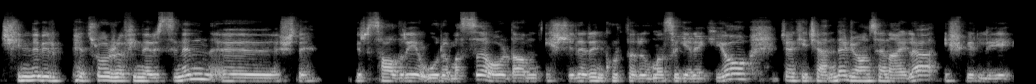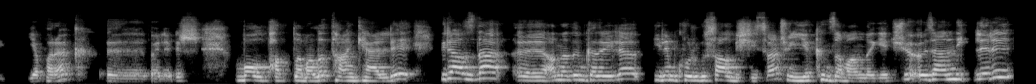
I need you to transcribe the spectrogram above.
Çinli bir petrol rafinerisinin e, işte bir saldırıya uğraması, oradan işçilerin kurtarılması gerekiyor. Jackie Chan de John Cena ile işbirliği yaparak e, böyle bir bol patlamalı, tankerli, biraz da e, anladığım kadarıyla bilim kurgusal bir şey var. Çünkü yakın zamanda geçiyor. Özenlikleri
